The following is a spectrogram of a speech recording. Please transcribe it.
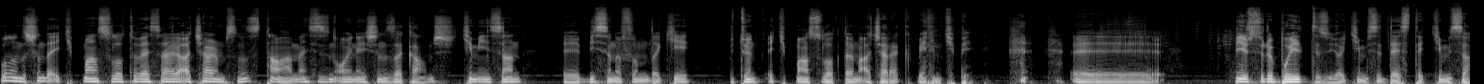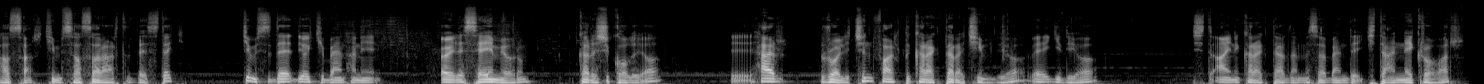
Bunun dışında ekipman slotu vesaire açar mısınız? Tamamen sizin oynayışınıza kalmış. Kimi insan e, bir sınıfındaki bütün ekipman slotlarını açarak benim gibi eee, bir sürü build diziyor. Kimisi destek, kimisi hasar, kimisi hasar artı destek. Kimisi de diyor ki ben hani öyle sevmiyorum. Karışık oluyor. Eee, her rol için farklı karakter açayım diyor ve gidiyor. İşte aynı karakterden mesela bende iki tane Necro var.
